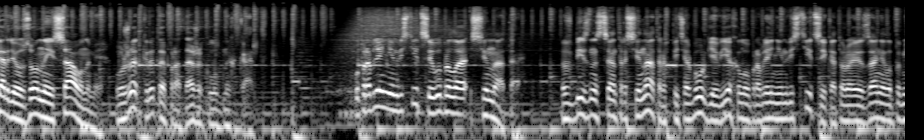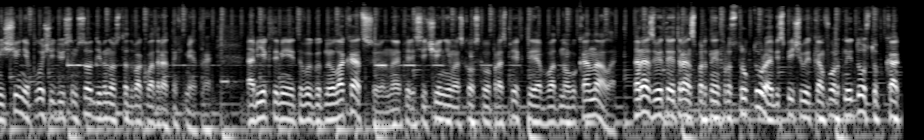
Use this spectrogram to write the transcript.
кардиозоной и саунами. Уже открыта продажа клубных карт. Управление инвестиций выбрало Сената. В бизнес-центр «Сенатор» в Петербурге въехало управление инвестиций, которое заняло помещение площадью 792 квадратных метра. Объект имеет выгодную локацию на пересечении Московского проспекта и обводного канала. Развитая транспортная инфраструктура обеспечивает комфортный доступ как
